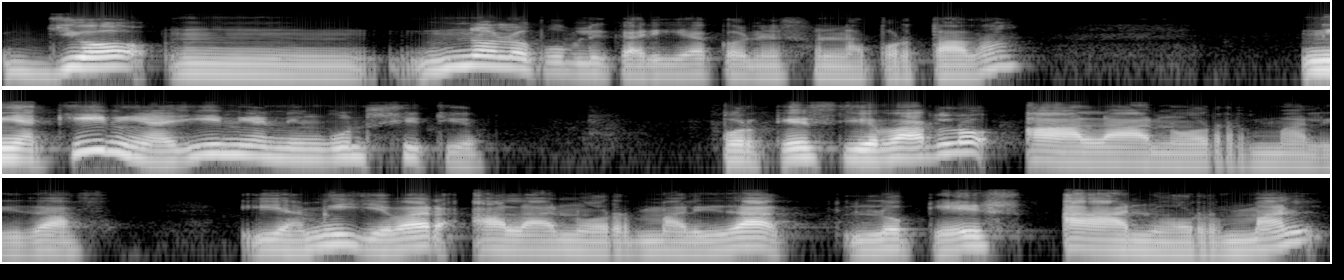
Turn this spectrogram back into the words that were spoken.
yo mm, no lo publicaría con eso en la portada ni aquí, ni allí, ni en ningún sitio. Porque es llevarlo a la normalidad. Y a mí llevar a la normalidad lo que es anormal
